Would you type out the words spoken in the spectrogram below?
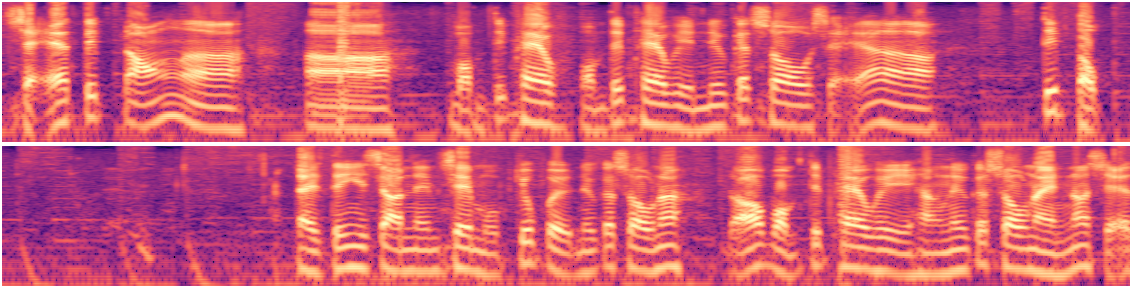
sẽ tiếp đón à, à, vòng tiếp theo. Vòng tiếp theo thì Newcastle sẽ à, tiếp tục. Đây tiên cho anh em xem một chút về Newcastle đó đó vòng tiếp theo thì thằng Newcastle này nó sẽ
